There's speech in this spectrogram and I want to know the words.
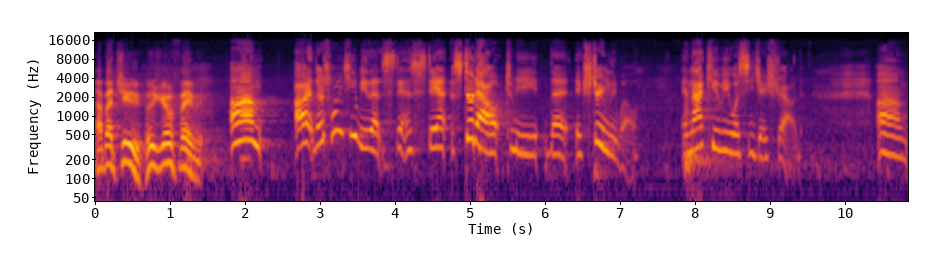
about you? Who's your favorite? um, I, there's one QB that sta sta stood out to me that extremely well, and that QB was C.J. Stroud. Um,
